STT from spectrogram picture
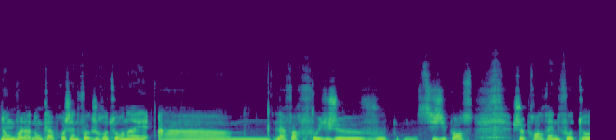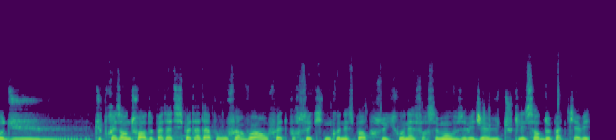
Donc voilà, donc la prochaine fois que je retournerai à euh, la farfouille, je vous, si j'y pense, je prendrai une photo du, présentoir de patati patata pour vous faire voir en fait, pour ceux qui ne connaissent pas, pour ceux qui connaissent forcément vous avez déjà vu toutes les sortes de pâtes qu'il y avait.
